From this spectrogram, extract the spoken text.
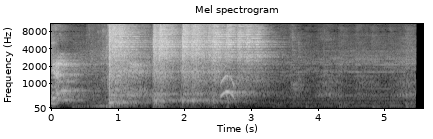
Ja.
